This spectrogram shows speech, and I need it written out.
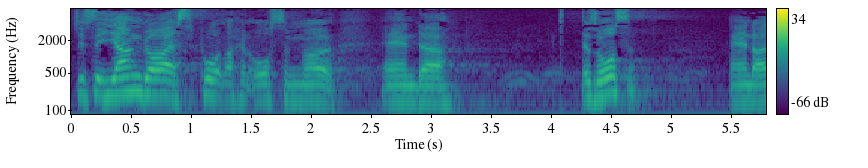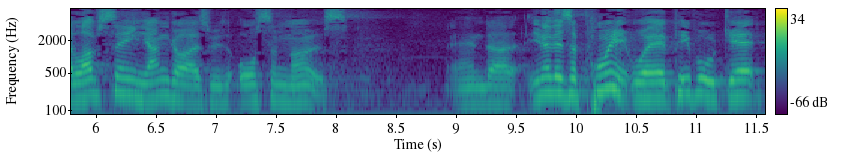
just a young guy sporting like an awesome mo, and uh, it was awesome. And I love seeing young guys with awesome mos. And, uh, you know, there's a point where people get,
